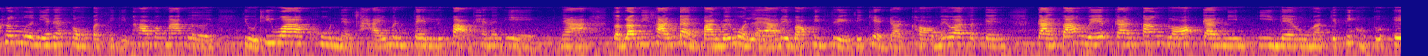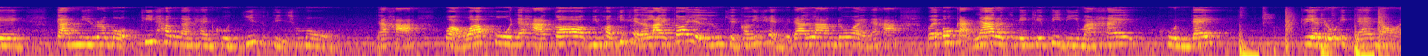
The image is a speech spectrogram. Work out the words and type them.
เครื่องมือนี้เนี่ยทรงประสิทธิภาพมากๆเลย อยู่ที่ว่าคุณเนี่ยใช้มันเป็นหรือเปล่าแค่นั้นเองนะสำหรับดิฉันแบ่งปันไว้หมดแล้วในบล็อกพิมพ์3 ticket com ไม่ว่าจะเป็นการสร้างเว็บ การสร้างบล็อก การมีอีเมลมาร์เก็ตติ้งของตัวเอง การมีระบบที่ทำงานแทนคุณ 24 ชั่วโมงนะคะ หวังว่าคุณนะคะก็มีความคิดเห็นอะไรก็อย่าลืมเขียนความคิดเห็นไว้ด้านล่างด้วยนะคะ ไว้โอกาสหน้าเราจะมีคลิปดีๆมาให้ คุณได้เรียนรู้อีกแน่นอน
